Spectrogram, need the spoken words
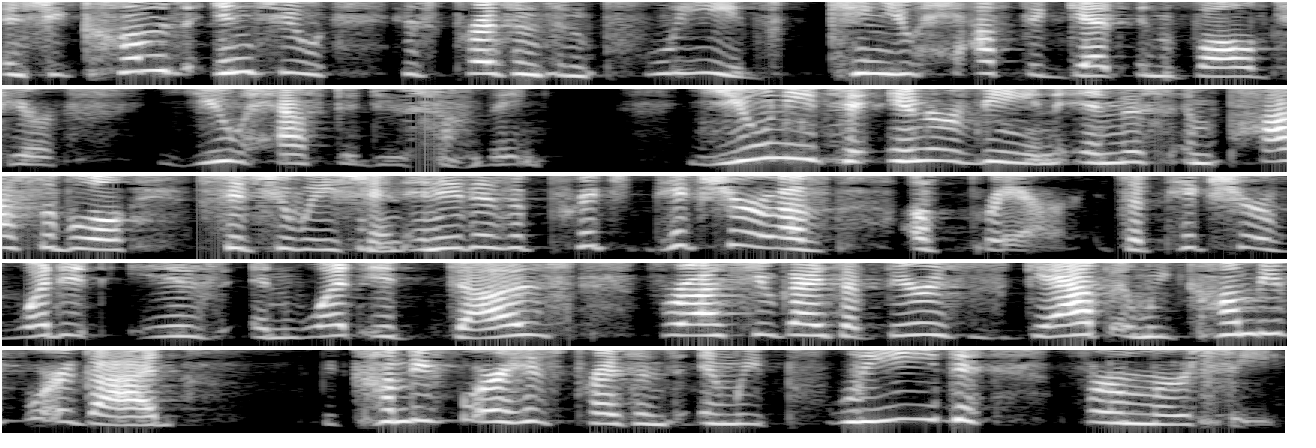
and she comes into his presence and pleads, King, you have to get involved here. You have to do something. You need to intervene in this impossible situation. And it is a picture of, of prayer. It's a picture of what it is and what it does for us, you guys, that there is this gap and we come before God, we come before his presence and we plead for mercy.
